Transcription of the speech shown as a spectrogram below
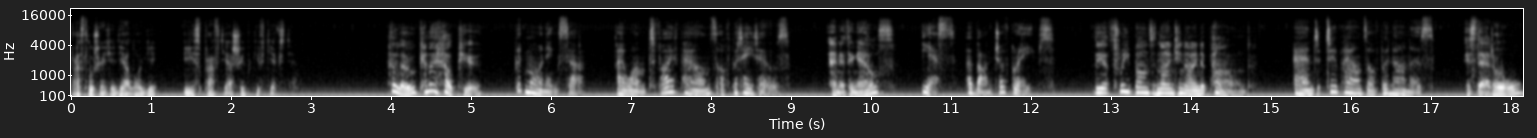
Прослушайте диалоги и исправьте ошибки в тексте. Hello, can I help you? Good morning, sir. I want five pounds of potatoes. Anything else? Yes, a bunch of grapes. They are three pounds 99 a pound. And two pounds of bananas. Is that all?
